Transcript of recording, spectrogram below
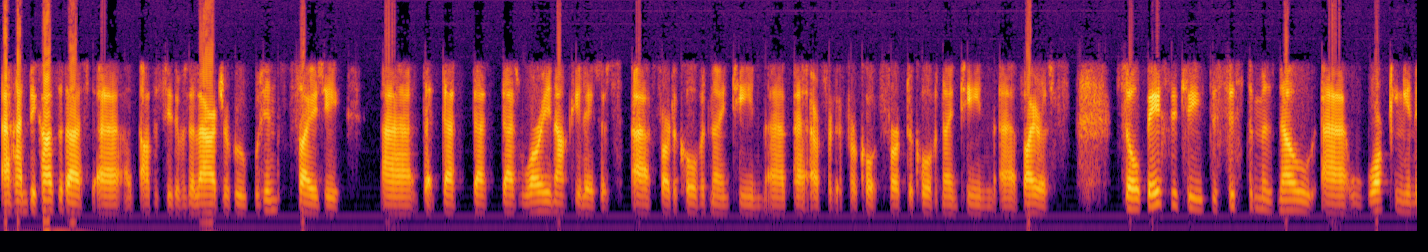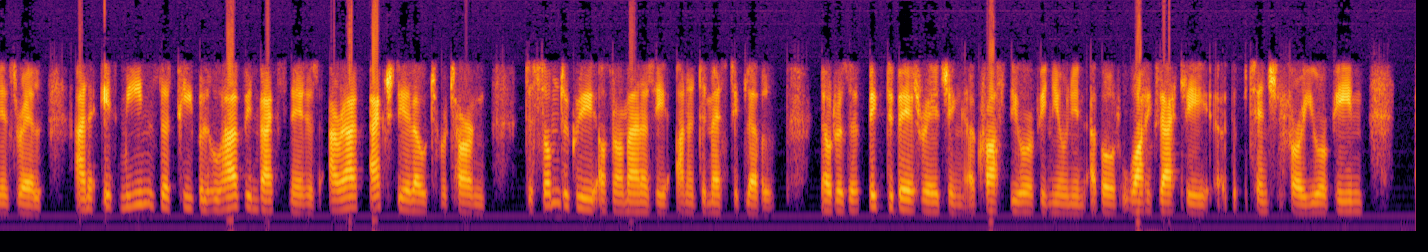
Uh, and because of that, uh, obviously there was a larger group within society uh, that that that that were inoculated uh, for the COVID nineteen uh, or for the, for, for the COVID nineteen uh, virus. So basically, the system is now uh, working in Israel, and it means that people who have been vaccinated are actually allowed to return to some degree of normality on a domestic level. Now, there's a big debate raging across the European Union about what exactly the potential for a European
